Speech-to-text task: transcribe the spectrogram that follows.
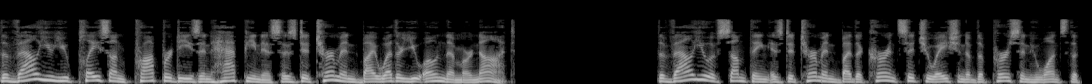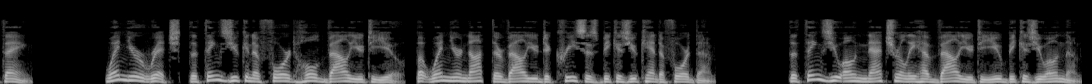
The value you place on properties and happiness is determined by whether you own them or not. The value of something is determined by the current situation of the person who wants the thing. When you're rich, the things you can afford hold value to you, but when you're not, their value decreases because you can't afford them. The things you own naturally have value to you because you own them.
